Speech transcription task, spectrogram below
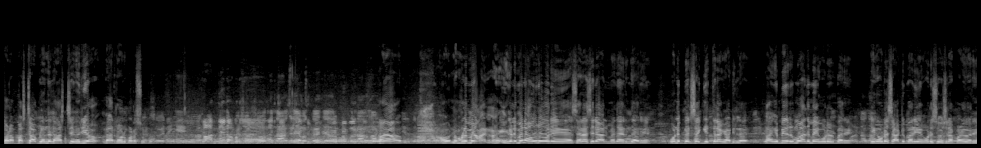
படம் ஃபர்ஸ்ட் ஸ்டாப்லேருந்து லாஸ்ட் வரையும் வேற லெவல் படம் சூப்பர் அவர் நம்மளுமே எங்களை மேலே அவரும் ஒரு சராசரி ஆள் மாதிரி தான் இருந்தார். ஒன்றும் பெருசாக கெத்தெல்லாம் காட்டல. நாங்கள் எப்படி இருமோ அதே மாதிரி எங்க கூட இருப்பார். எங்கள் கூட சாப்பிட்டு பாரு எங்கள் கூட சோஷியலாக பழகுவார்.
